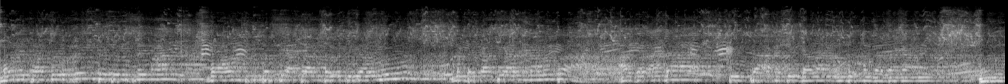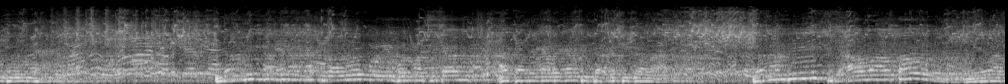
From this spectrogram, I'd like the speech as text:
Monitatur Ring PPI Sleman mohon dipersiapkan terlebih dahulu mendekati arena lomba agar Anda tidak ketinggalan untuk menggandakan burung-burungnya. Dan ini kami akan selalu menginformasikan agar rekan-rekan tidak ketinggalan. Dan nanti di awal tahun lewat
